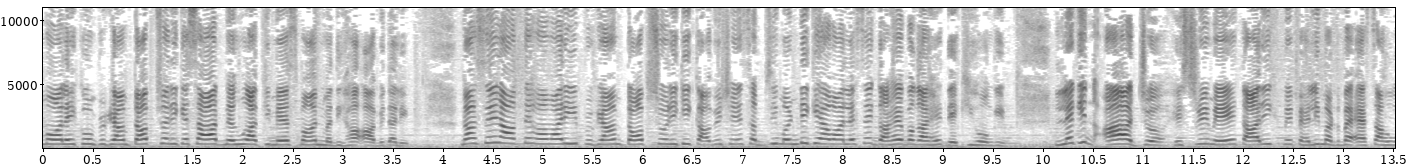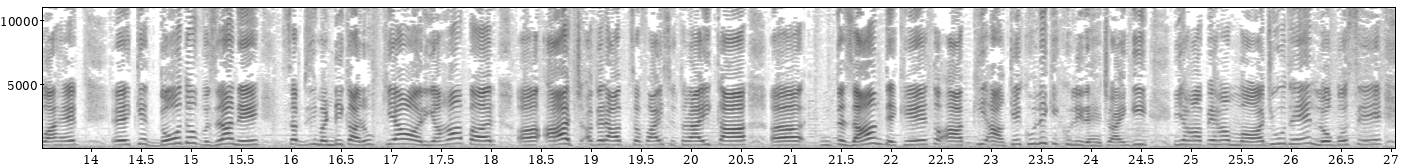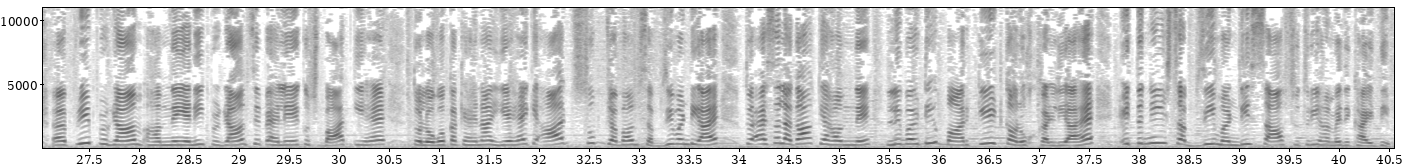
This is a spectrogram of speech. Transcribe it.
वालेकुम programme top story के साथ मैं हूँ आपकी मेजबान मदिहा आबिद अली। नासिन आपने हमारी प्रोग्राम टॉप स्टोरी की काविशें सब्ज़ी मंडी के हवाले से गाहे बगाहे देखी होंगी। लेकिन आज हिस्ट्री में, तारीख में पहली मरतबा ऐसा हुआ है कि दो दो वजरा ने सब्ज़ी मंडी का रुख किया और यहाँ पर आज अगर आप सफ़ाई सुथराई का इंतज़ाम देखें तो आपकी आँखें खुली की खुली रह जाएँगी। यहाँ पे हम मौजूद हैं, लोगों से प्री प्रोग्राम हमने, यानी प्रोग्राम से पहले कुछ बात की है तो लोगों का कहना यह है कि आज सुबह जब हम सब्ज़ी मंडी आए तो ऐसा लगा कि हमने लिबर्टी मार्केट का रुख कर लिया है। इतनी सब्ज़ी मंडी साफ़ सुथरी हमें दिखाई दी।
